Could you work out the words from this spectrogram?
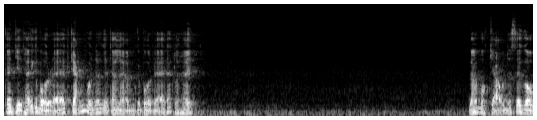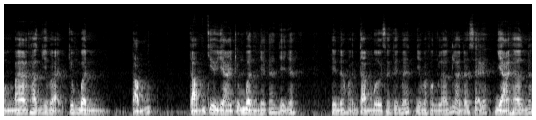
Các anh chị thấy cái bộ rễ trắng của nó người ta làm cái bộ rễ rất là hay. Đó một chậu nó sẽ gồm 3 thân như vậy trung bình tổng tổng chiều dài trung bình nha các anh chị nhé thì nó khoảng tầm 10 cm nhưng mà phần lớn là nó sẽ dài hơn đó.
